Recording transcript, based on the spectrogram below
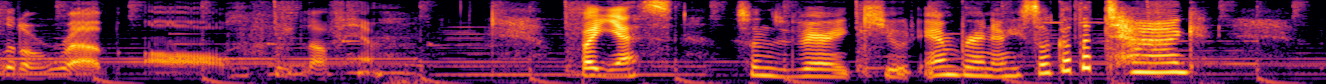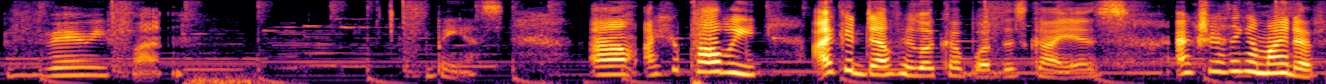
little rub. Oh, we love him. But yes, this one's very cute and brand new. He still got the tag. Very fun. But yes, um, I could probably, I could definitely look up what this guy is. Actually, I think I might have.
